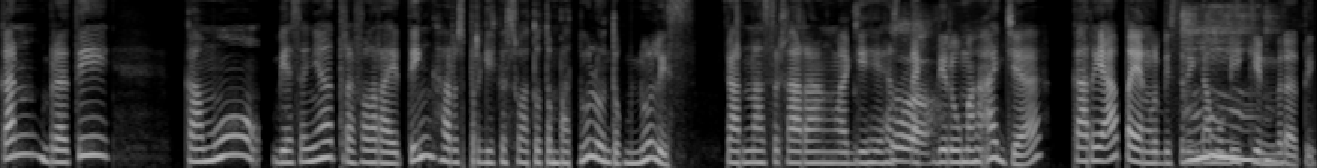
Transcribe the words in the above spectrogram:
kan berarti kamu biasanya travel writing harus pergi ke suatu tempat dulu untuk menulis. Karena sekarang lagi hashtag Betul. di rumah aja, karya apa yang lebih sering kamu Hmm. bikin berarti?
